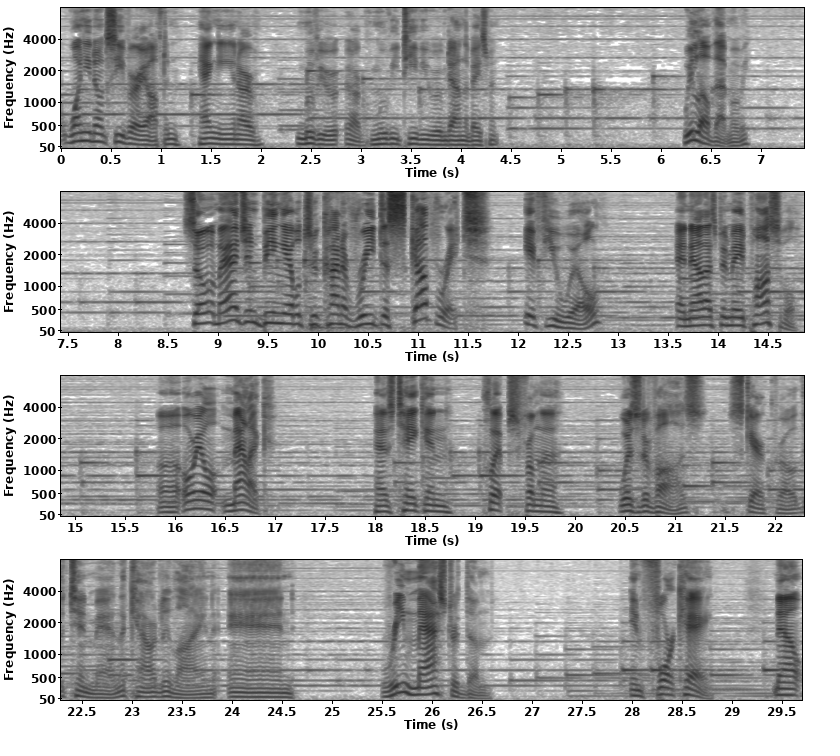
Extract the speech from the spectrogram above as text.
one you don't see very often, hanging in our movie our movie TV room down in the basement. We love that movie. So imagine being able to kind of rediscover it, if you will, and now that's been made possible. Uh, Oriel Malik has taken clips from the Wizard of Oz, Scarecrow, the Tin Man, the Cowardly Lion, and remastered them in 4K. Now,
